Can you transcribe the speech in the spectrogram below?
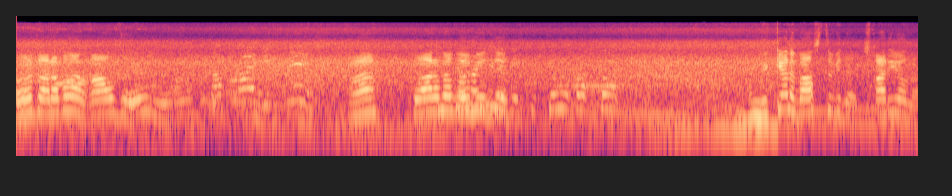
Orada arabalar kaldı. Bakkal gitmiş. Ha? Bu araba gömüldü. Dükkana bak bak. Dükkanı bastı bile. Çıkarıyorlar.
